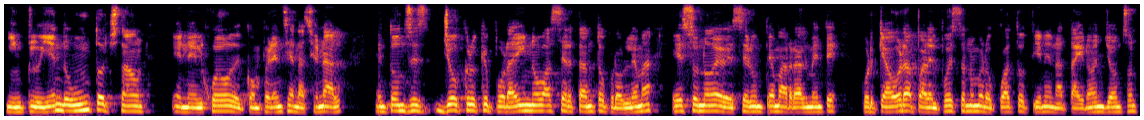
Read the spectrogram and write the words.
incluyendo un touchdown en el juego de conferencia nacional. Entonces, yo creo que por ahí no va a ser tanto problema. Eso no debe ser un tema realmente, porque ahora para el puesto número 4 tienen a Tyrone Johnson,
